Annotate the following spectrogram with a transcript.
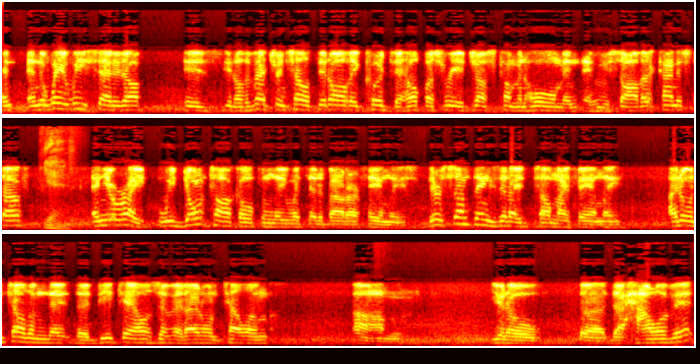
And and the way we set it up is, you know, the Veterans Health did all they could to help us readjust coming home and, and who saw that kind of stuff. Yeah. And you're right, we don't talk openly with it about our families. There's some things that I tell my family. I don't tell them the, the details of it. I don't tell them, um, you know, the the how of it.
